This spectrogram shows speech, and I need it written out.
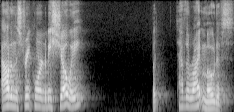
out in the street corner to be showy have the right motives,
